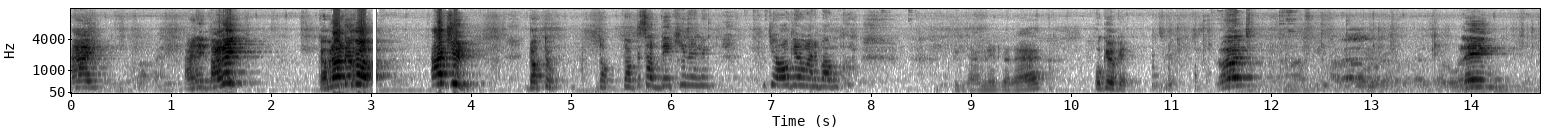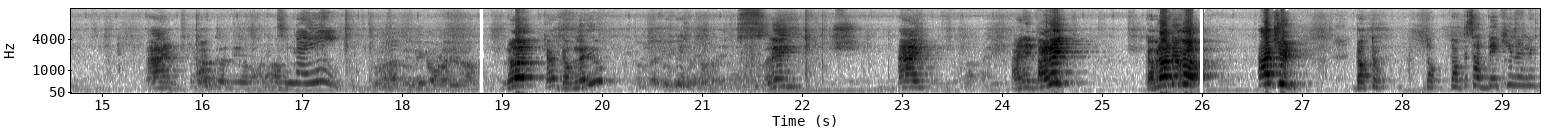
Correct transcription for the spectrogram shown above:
आणि तारीख घबरा देखो। एक्शन डॉक्टर डॉक्टर साहब देखिए मैंने। क्या हो गया हमारे बाबू को? एग्जामिनेट कर रहा है। ओके ओके रोल रोलिंग नहीं। रोल क्या घबले यू रोलिंग एंड आणि तारीख घबरा देखो। एक्शन डॉक्टर डॉक्टर साहब देखिए मैंने।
